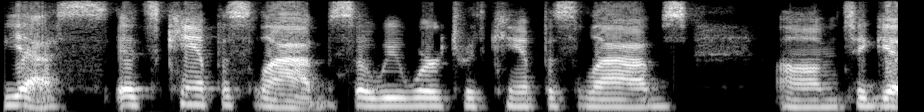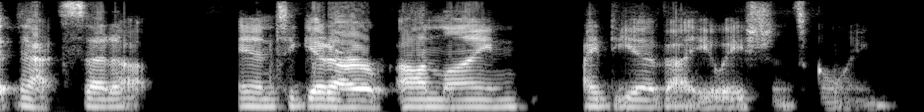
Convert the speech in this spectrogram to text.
Yes, it's Campus Labs. So we worked with Campus Labs um, to get that set up and to get our online IDEA evaluations going.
